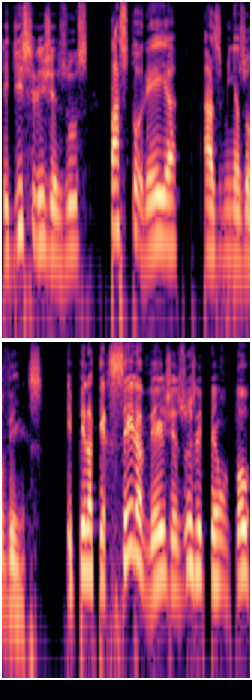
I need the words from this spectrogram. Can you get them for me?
E disse-lhe Jesus: Pastoreia as minhas ovelhas. E pela terceira vez Jesus lhe perguntou:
